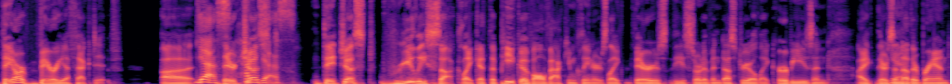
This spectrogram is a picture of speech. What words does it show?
they are very effective. Uh, Yes. they're just yes. they just really suck. Like at the peak of all vacuum cleaners, like there's these sort of industrial like Kirby's and I there's Yeah. another brand.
